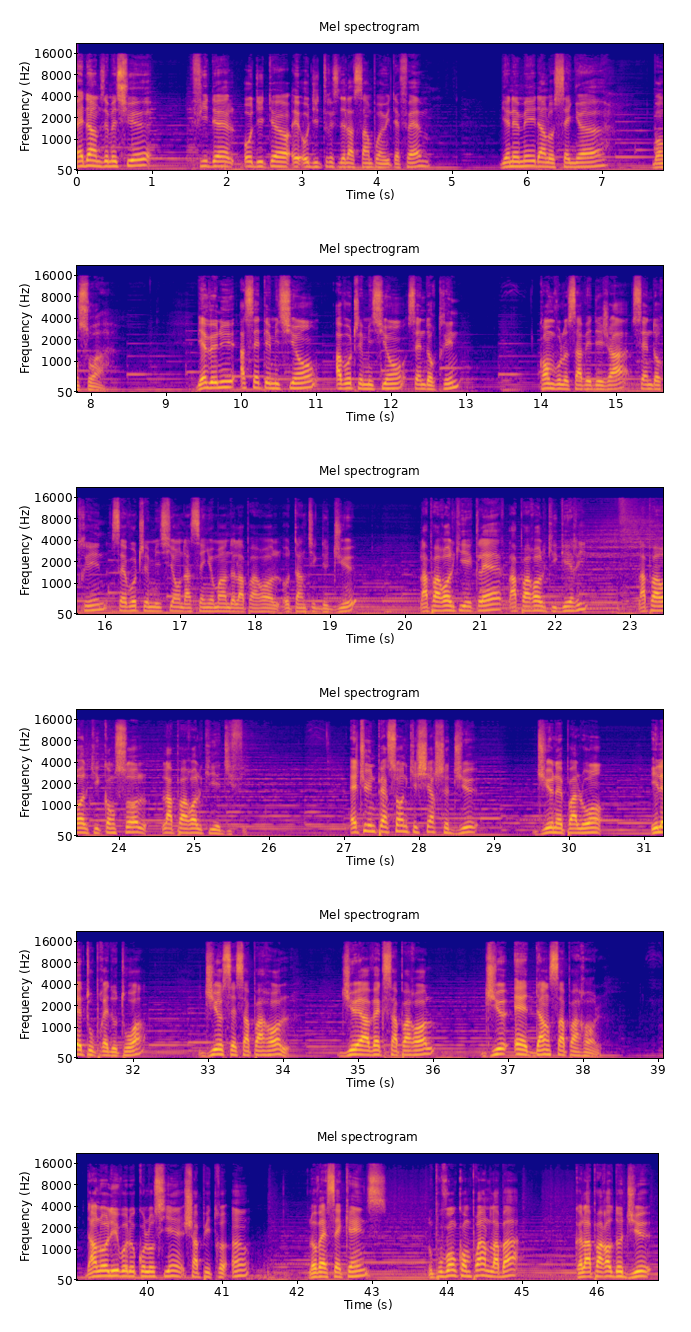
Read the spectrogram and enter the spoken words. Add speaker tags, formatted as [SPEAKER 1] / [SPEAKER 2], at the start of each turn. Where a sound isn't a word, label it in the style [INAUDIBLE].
[SPEAKER 1] Mesdames et messieurs, fidèles auditeurs et auditrices de la 100.8 FM, bien-aimés dans le Seigneur, bonsoir. Bienvenue à cette émission, à votre émission Sainte Doctrine. Comme vous le savez déjà, Sainte Doctrine, c'est votre émission d'enseignement de la parole authentique de Dieu. La parole qui éclaire, la parole qui guérit, la parole qui console, la parole qui édifie. Es-tu une personne qui cherche Dieu Dieu n'est pas loin, il est tout près de toi. Dieu c'est sa parole. Dieu est avec sa parole. Dieu est dans sa parole. Dans le livre de Colossiens chapitre 1, le verset 15, nous pouvons comprendre là-bas que la parole de Dieu,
